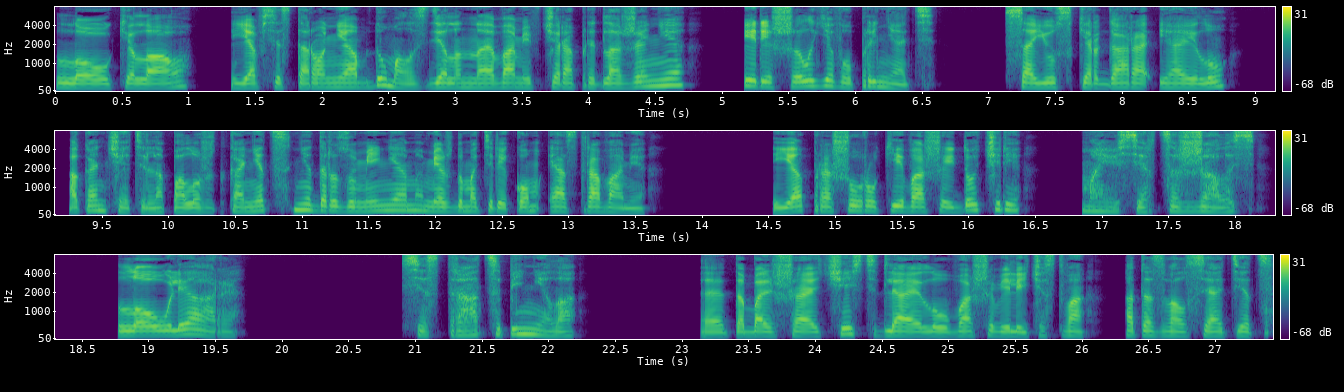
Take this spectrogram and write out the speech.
«Лоу Келао, я всесторонне обдумал сделанное вами вчера предложение и решил его принять. Союз Кергара и Айлу окончательно положит конец недоразумениям между материком и островами. Я прошу руки вашей дочери, мое сердце сжалось, Лоулиары. Сестра оцепенела. «Это большая честь для Айлу, Ваше Величество», — отозвался отец.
